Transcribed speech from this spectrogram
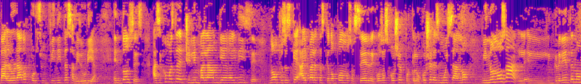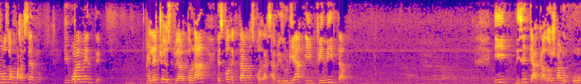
valorado por su infinita sabiduría. Entonces, así como este de Chilim Balam llega y dice, no, pues es que hay paletas que no podemos hacer de cosas kosher porque lo kosher es muy sano y no nos da, el ingrediente no nos da para hacerlo. Igualmente, el hecho de estudiar Torah es conectarnos con la sabiduría infinita. Y dicen que a Kadosh Baruchu,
